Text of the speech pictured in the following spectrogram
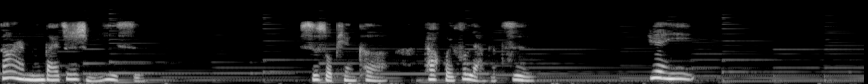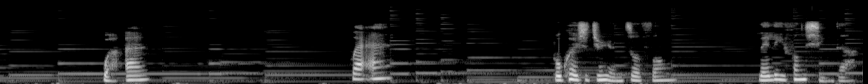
当然明白这是什么意思。思索片刻，他回复两个字：“愿意。”晚安。晚安。不愧是军人作风，雷厉风行的。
